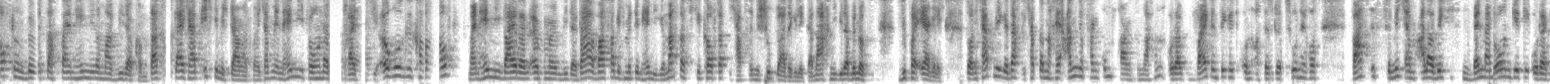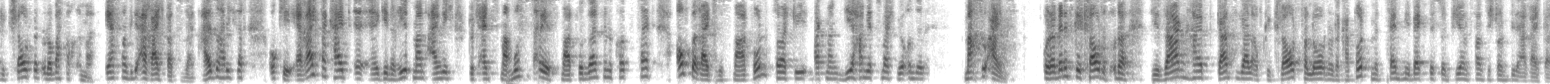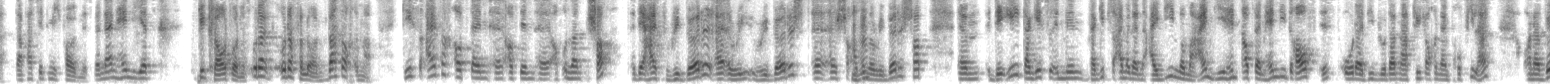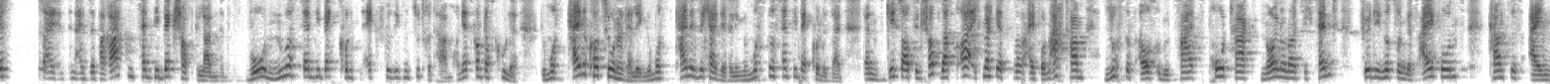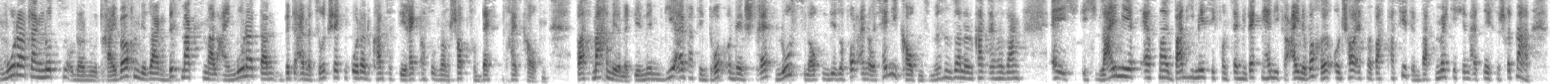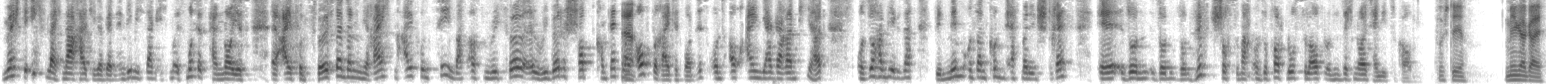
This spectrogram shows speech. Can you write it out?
Hoffnung bist, dass dein Handy nochmal wiederkommt. Das gleiche habe ich nämlich damals mal. Ich habe mir ein Handy für 130 Euro gekauft. Mein Handy war ja dann irgendwann wieder da. Was habe ich mit dem Handy gemacht, was ich gekauft habe? Ich habe es in die Schublade gelegt, danach nie wieder benutzt. Super ärgerlich. So, und ich habe mir gedacht, ich habe dann nachher angefangen, Umfragen zu machen oder weiterentwickelt und aus der Situation heraus, was ist für mich am allerwichtigsten, wenn mein verloren geht oder geklaut wird oder was auch immer, erstmal wieder erreichbar zu sein. Also habe ich gesagt, okay, Erreichbarkeit äh, äh generiert man eigentlich durch ein Smart, muss es ein Smartphone sein für eine kurze Zeit, aufbereitetes Smartphone, zum Beispiel sagt man, wir haben jetzt zum Beispiel unsere, mach so eins. Oder wenn es geklaut ist, oder wir sagen halt, ganz egal, ob geklaut, verloren oder kaputt, mit Send Me Back bist du in 24 Stunden wieder erreichbar. Da passiert nämlich Folgendes. Wenn dein Handy jetzt geklaut worden ist oder, oder verloren, was auch immer, gehst du einfach auf dein, äh, auf den, äh, auf unseren Shop, der heißt Rebirdish, äh, Rebirdish äh, Shop, mhm. auf Rebirdish Shop ähm, de, da gehst du in den, da gibst du einmal deine ID-Nummer ein, die hinten auf deinem Handy drauf ist oder die du dann natürlich auch in deinem Profil hast und dann wirst in einen separaten Sandy Back Shop gelandet, wo nur Sandy Back Kunden exklusiven Zutritt haben. Und jetzt kommt das Coole. Du musst keine Kaution hinterlegen, du musst keine Sicherheit hinterlegen, du musst nur Sandy Back Kunde sein. Dann gehst du auf den Shop, sagst, ah, ich möchte jetzt das iPhone 8 haben, suchst es aus und du zahlst pro Tag 99 Cent für die Nutzung des iPhones, kannst es einen Monat lang nutzen oder nur drei Wochen. Wir sagen bis maximal einen Monat, dann bitte einmal zurückschicken oder du kannst es direkt aus unserem Shop zum besten Preis kaufen. Was machen wir damit? Wir nehmen dir einfach den Druck und den Stress loszulaufen und dir sofort ein neues Handy kaufen zu müssen, sondern du kannst einfach sagen, ey, ich, ich leihe mir jetzt erstmal buddymäßig von Sammy Beck ein Handy für eine Woche und schau erstmal, was passiert denn? Was möchte ich denn als nächsten Schritt machen? Möchte ich vielleicht nachhaltiger werden, indem ich sage, ich, es muss jetzt kein neues äh, iPhone 12 sein, sondern mir reicht ein iPhone 10, was aus dem Refer, äh, Reverse Shop komplett neu ja. Aufbereitet worden ist und auch ein Jahr Garantie hat. Und so haben wir gesagt, wir nehmen unseren Kunden erstmal den Stress, äh, so, so, so einen Hüftschuss zu machen und sofort loszulaufen und sich ein neues Handy zu kaufen. Verstehe. Mega geil.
